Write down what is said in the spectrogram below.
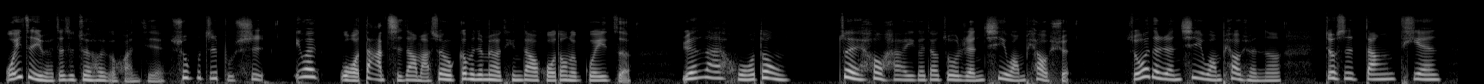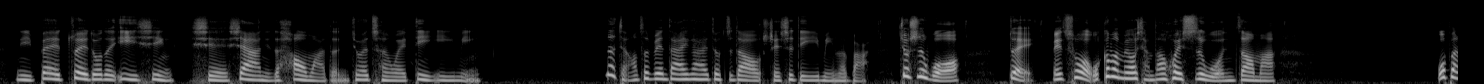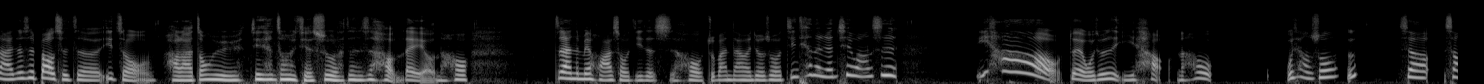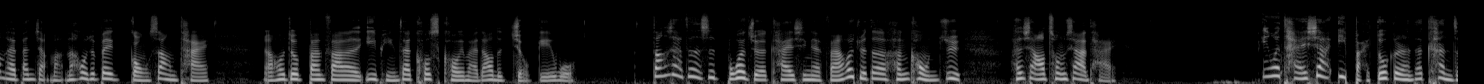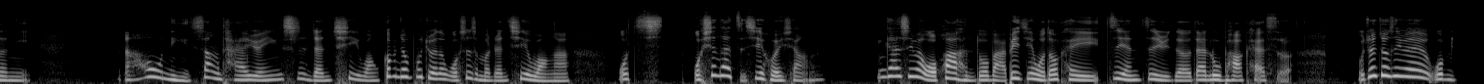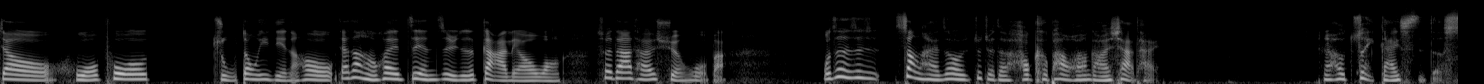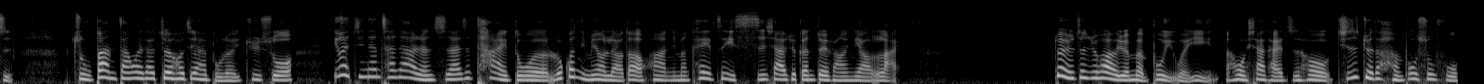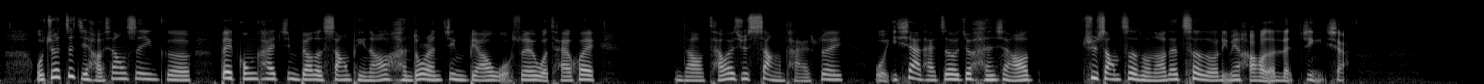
我一直以为这是最后一个环节，殊不知不是，因为我大迟到嘛，所以我根本就没有听到活动的规则。原来活动最后还有一个叫做人气王票选。所谓的人气王票选呢，就是当天你被最多的异性写下你的号码的，你就会成为第一名。那讲到这边，大家应该就知道谁是第一名了吧？就是我，对，没错，我根本没有想到会是我，你知道吗？我本来就是保持着一种，好啦，终于今天终于结束了，真的是好累哦。然后在那边划手机的时候，主办单位就说今天的人气王是一号，对我就是一号。然后我想说，嗯，是要上台颁奖嘛？然后我就被拱上台，然后就颁发了一瓶在 Costco 里买到的酒给我。当下真的是不会觉得开心诶，反而会觉得很恐惧，很想要冲下台，因为台下一百多个人在看着你，然后你上台原因是人气王，根本就不觉得我是什么人气王啊！我我现在仔细回想，应该是因为我话很多吧，毕竟我都可以自言自语的在录 podcast 了。我觉得就是因为我比较活泼、主动一点，然后加上很会自言自语，就是尬聊王。所以大家才会选我吧？我真的是上台之后就觉得好可怕，我好像赶快下台。然后最该死的是，主办单位在最后竟然补了一句说：“因为今天参加的人实在是太多了，如果你没有聊到的话，你们可以自己私下去跟对方要赖。”对于这句话原本不以为意，然后我下台之后，其实觉得很不舒服。我觉得自己好像是一个被公开竞标的商品，然后很多人竞标我，所以我才会。你知道才会去上台，所以我一下台之后就很想要去上厕所，然后在厕所里面好好的冷静一下。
